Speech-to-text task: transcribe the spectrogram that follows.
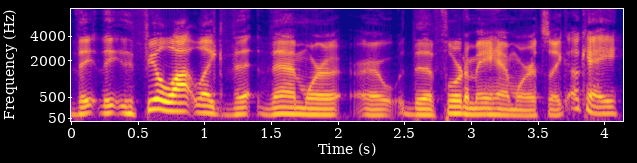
they they feel a lot like the, them where or the Florida Mayhem where it's like okay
